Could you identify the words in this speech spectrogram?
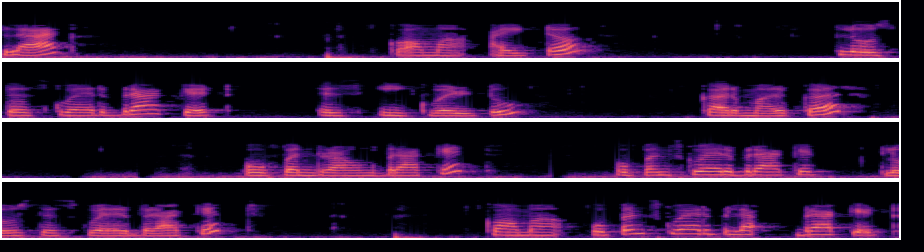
flag comma iter close the square bracket is equal to Karmarkar open round bracket open square bracket close the square bracket comma open square bracket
